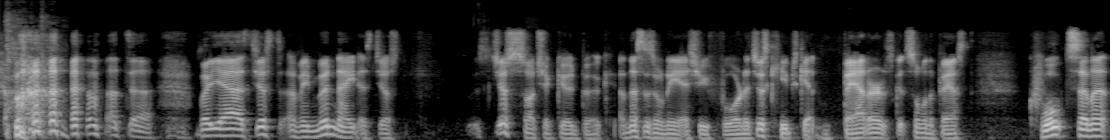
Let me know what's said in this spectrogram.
but uh, but yeah, it's just I mean Moon Knight is just it's just such a good book, and this is only issue four. and It just keeps getting better. It's got some of the best quotes in it,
